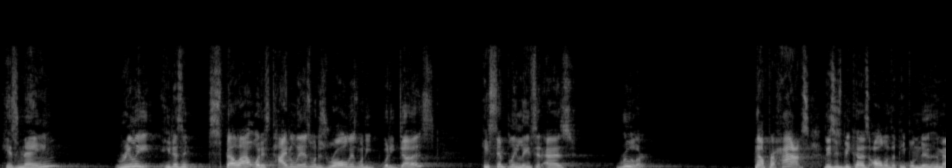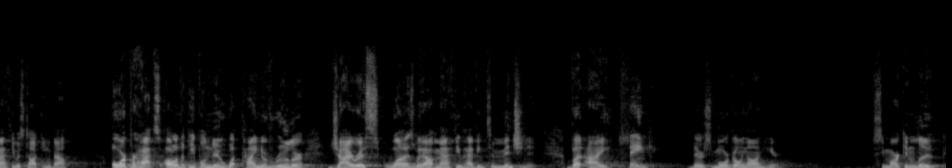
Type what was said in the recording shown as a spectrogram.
his name. Really, he doesn't spell out what his title is, what his role is, what he, what he does. He simply leaves it as ruler. Now, perhaps this is because all of the people knew who Matthew was talking about, or perhaps all of the people knew what kind of ruler Jairus was without Matthew having to mention it. But I think there's more going on here. See, Mark and Luke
